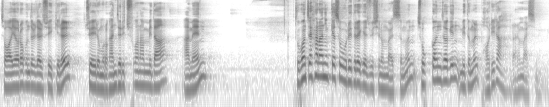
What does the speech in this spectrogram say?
저와 여러분들 될 수 있기를 주의 이름으로 간절히 축원합니다. 아멘. 두 번째 하나님께서 우리들에게 주시는 말씀은 조건적인 믿음을 버리라라는 말씀입니다.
